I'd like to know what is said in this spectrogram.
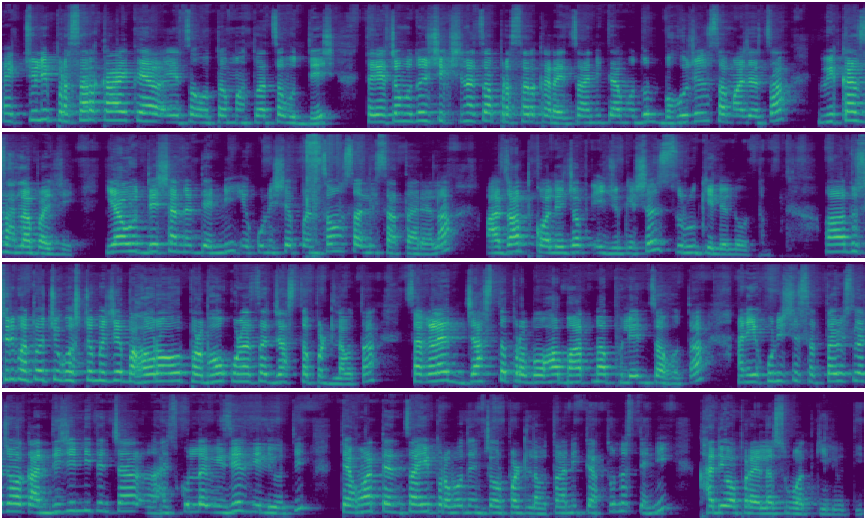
ऍक्च्युली प्रसार काय काय याचा होता महत्त्वाचा उद्देश? तर याच्यामधून शिक्षणाचा प्रसार करायचा आणि त्यामधून बहुजन समाजाचा विकास झाला पाहिजे. या उद्देशाने त्यांनी एकोणीसशे पंचावन्न साली साताऱ्याला आझाद कॉलेज ऑफ एज्युकेशन सुरू केलेलं होतं. दुसरी महत्वाची गोष्ट म्हणजे भाऊराव प्रभाव कोणाचा जास्त पडला होता? सगळ्यात जास्त प्रभाव हा महात्मा फुलेंचा होता. आणि एकोणीसशे सत्तावीसला जेव्हा गांधीजींनी त्यांच्या हायस्कूलला विजिट दिली होती तेव्हा त्यांचाही प्रभाव त्यांच्यावर पडला होता आणि त्यातूनच त्यांनी खादी वापरायला सुरुवात केली होती.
